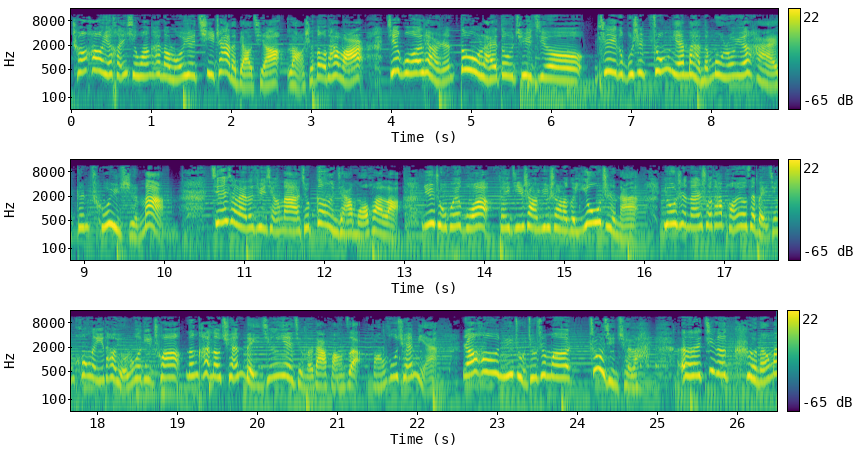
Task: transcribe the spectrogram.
程浩也很喜欢看到罗月气炸的表情，老是逗他玩儿结果两人斗来斗去，就这个不是中年版的慕容云海跟楚雨荨吗？接下来的剧情呢，就更加魔幻了。女主回国，飞机上遇上了个优质男。优质男说他朋友在北京空了一套有落地窗，能看到全北京夜景的大房子，房租全免。然后女主就这么住进去了，呃，这个可能吗？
